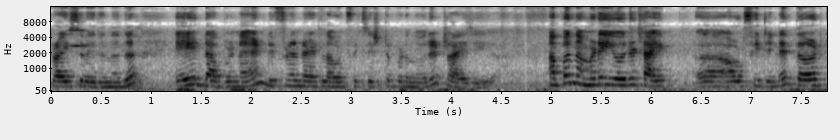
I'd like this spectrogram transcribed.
പ്രൈസ് വരുന്നത് എയ്റ്റ് ഡബിൾ നയൻ ഡിഫറെന്റ് ആയിട്ടുള്ള ഔട്ട്ഫിറ്റ്സ് ഇഷ്ടപ്പെടുന്നവർ ട്രൈ ചെയ്യുക. അപ്പം നമ്മുടെ ഈ ഒരു ടൈപ്പ് ഔട്ട്ഫിറ്റിന്റെ തേർഡ്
